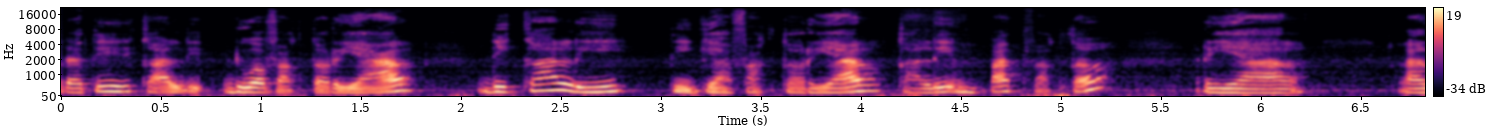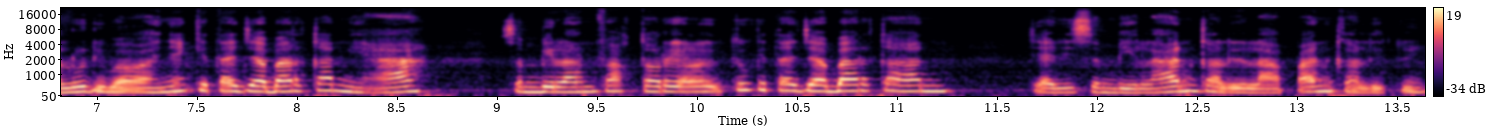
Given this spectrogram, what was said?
berarti kali dua faktorial dikali tiga faktorial kali empat faktorial. Lalu di bawahnya kita jabarkan ya. 9 faktorial itu kita jabarkan. Jadi 9 kali 8 kali 7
